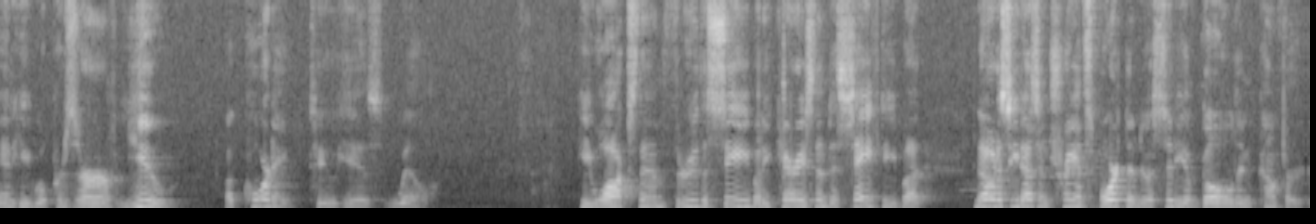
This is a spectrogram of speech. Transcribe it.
and he will preserve you according to his will. He walks them through the sea, but he carries them to safety. But notice he doesn't transport them to a city of gold and comfort.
